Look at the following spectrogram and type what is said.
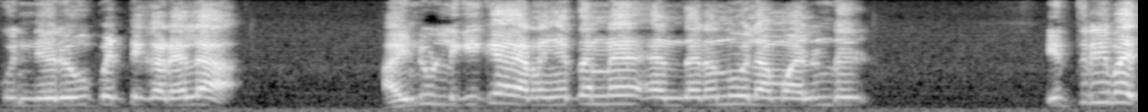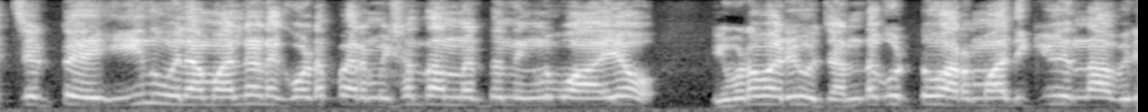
കുഞ്ഞൊരു പെട്ടിക്കടയല്ല. അതിന്റെ ഉള്ളിലേക്ക് കയറങ്ങി തന്നെ എന്തായാലും നൂലാമാലുണ്ട് ഇത്രയും വെച്ചിട്ട് ഈ നൂലാമാലിന്റെ ഇടയ്ക്കൂടെ പെർമിഷൻ തന്നിട്ട് നിങ്ങൾ വായോ? ഇവിടെ വരൂ ചണ്ട കൊട്ടു അർമാദിക്കൂ എന്ന് അവർ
